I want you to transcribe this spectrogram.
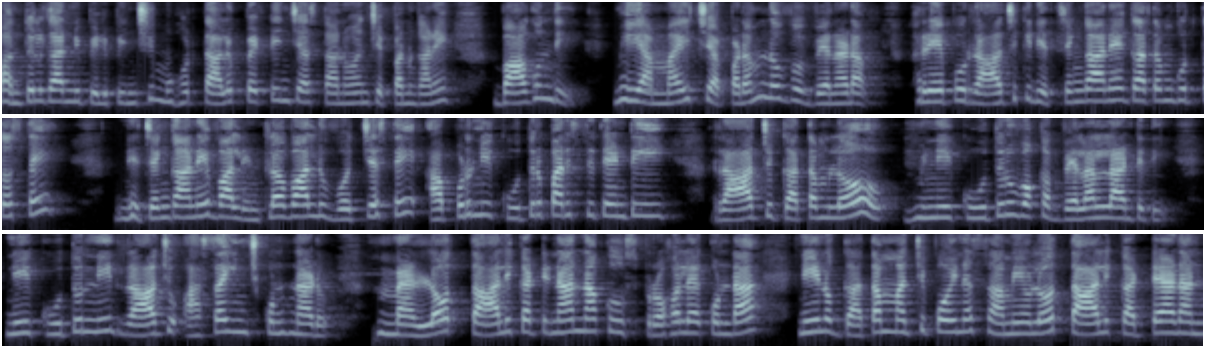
పంతులు గారిని పిలిపించి ముహూర్తాలు పెట్టించేస్తాను అని చెప్పాను కానీ బాగుంది. మీ అమ్మాయి చెప్పడం నువ్వు వినడం. రేపు రాజుకి నిజంగానే గతం గుర్తొస్తే నిజంగానే వాళ్ళ ఇంట్లో వాళ్ళు వచ్చేస్తే అప్పుడు నీ కూతురు పరిస్థితి ఏంటి? రాజు గతంలో నీ కూతురు ఒక విలన్ లాంటిది. నీ కూతుర్ని రాజు అసహించుకుంటున్నాడు. మెళ్ళో తాలి కట్టినా నాకు స్పృహ లేకుండా నేను గతం మర్చిపోయిన సమయంలో తాలి కట్టాడన్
